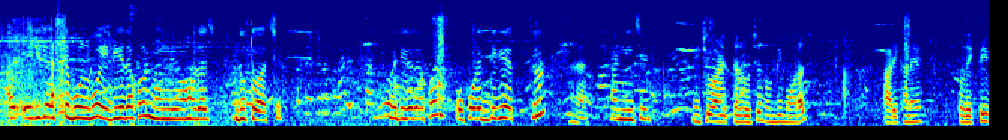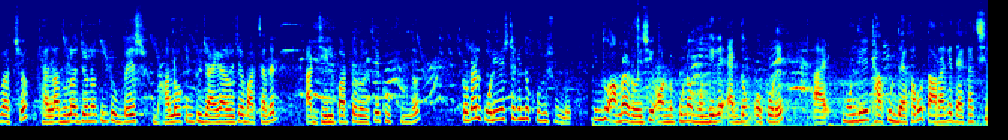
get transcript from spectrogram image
আর এইদিকে আসতে বলব এইদিকে দেখো নন্দী মহারাজ দুটো আছে। ওইদিকে দেখো ওপরের দিকে একটু হ্যাঁ। আর নিচে। নিচেও আরেকটা রয়েছে নন্দী মহারাজ। আর এখানে তো দেখতেই পাচ্ছ খেলাধুলার জন্য কিন্তু বেশ ভালো কিন্তু জায়গা রয়েছে বাচ্চাদের। আর ঝিলপাড় তো রয়েছে খুব সুন্দর। টোটাল পরিবেশটা কিন্তু খুবই সুন্দর। কিন্তু আমরা রয়েছি অন্নপূর্ণা মন্দিরের একদম ওপরে। আর মন্দিরে ঠাকুর দেখাবো তার আগে দেখাচ্ছি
